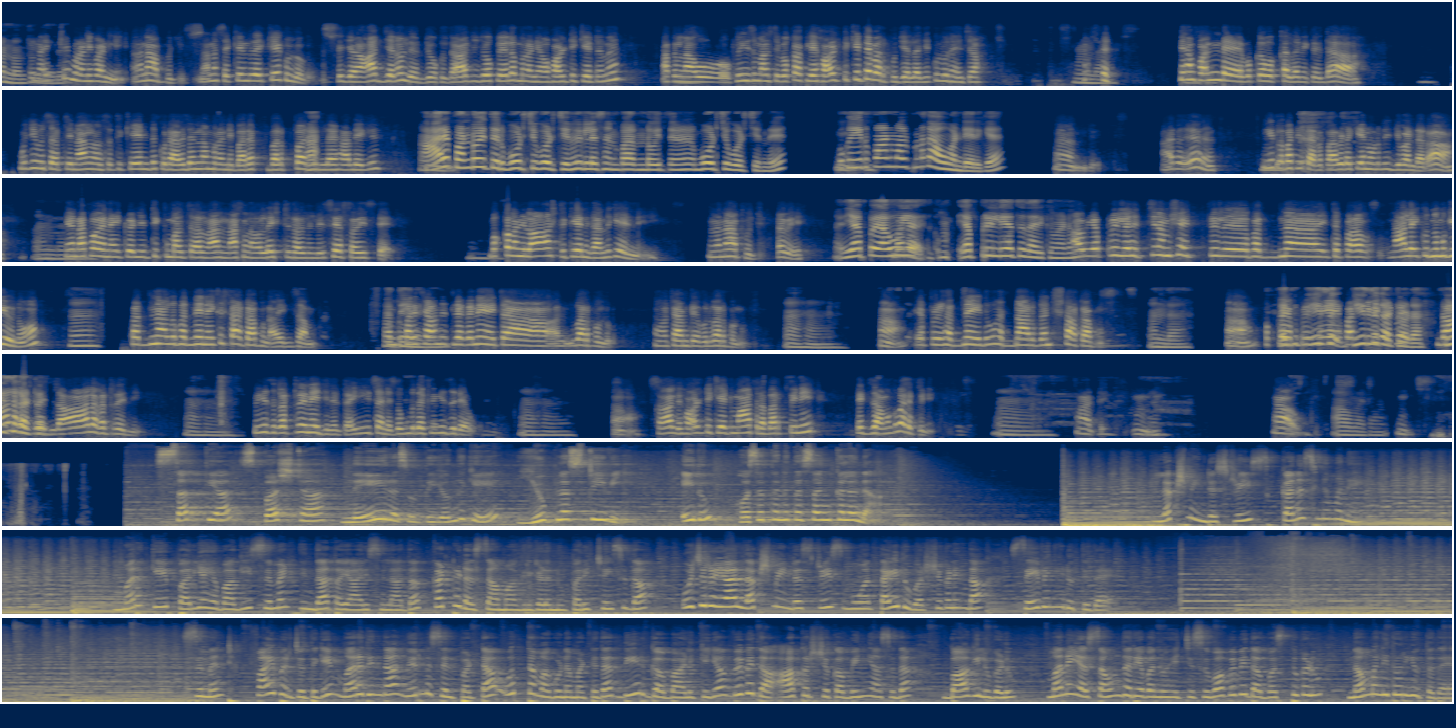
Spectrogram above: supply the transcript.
ಪನ್ನೊಂದು ನೈಕೆ ಮುರಣಿ ಪಣ್ಣಿ ನಾನು ಆಪುಜಿ ನಾನು ಸೆಕೆಂಡ್ ದೈಕೆ ಕುಲ್ಲುಡು ಆರು ಜನ ಲೇರು ಜೋಕುಲು. ಆರು ಜೋಕು ಎಲ್ಲ ಅವು ಹಾಲ್ ಟಿಕೆಟ್ ಅಕ್ಲ ನಾವು ಫ್ರೀಜ್ ಮಾಡ್ತಿಬೇಕು ಅಕ್ಲೆ ಹಾಲ್ ಟಿಕೆಟೇ ಬರ್ಪುಜಿ ಅಲ್ಲ ಕುಲ್ಲು ನೆಂಚ. ಕ್ಯಾಂ ಫಂಡೆ ಒಕ್ಕ ಒಕ್ಕಲ್ಲ ನಿಕಲ್ದ ಮುಜಿ ಸರ್ತಿ ನಾನು ಸರ್ತಿ ಕೇಂದ್ರ ಕೂಡ ಅರ್ಡನ್ನ ಮುರಣಿ ಬರ ಬರ್ಪಾದಿಲ್ಲ ಹಾಲೆಗೆ ಆರೆ ಪಂಡೋಯ್ತಾರೆ ಬೋಡ್ಚಿ ಬೋಡ್ಚಿನ್ ರಿಲೇಷನ್ ಪಂಡೋಯ್ತಾರೆ ಬೋಡ್ಚಿ ಬೋಡ್ಚಿಂದು ఒక ఇరుపాన్ మల్పునది అవు వండేరిగే అంది ಆರೆ ఇట్లా ಬರ್ತಿತ್ತಾರ పరడకే నోడి దిజ్బండారా నేను అప్ప నేను కొంచెం తిక్కు మల్చాలి నాన్న నాకు నా లిస్ట్ తల్లి సేర్సరిస్తే ಲಾಸ್ಟ್ లాస్ట్ కేను అందుకేండి నా పూజ ಅವೇ ಅವೇ ಎಪ್ಪ ಅವು ಏಪ್ರಿಲ್ ಏತ ತಾರೀಕು ಮೇಡಮ್ ಅವು ಏಪ್ರಿಲ್ ಹೆಚ್ಚಿನ ಅಂಶ ಏಪ್ರಿಲ್ ಪದ್ನಾ ಇತ್ತಪ್ಪ ನಾಲ್ಕು ಮುಗಿಯುನು ಹ್ಮ್ ಪದ್ನಾಲ್ಕು ಪದಿನೈದಕ್ಕೆ ಸ್ಟಾರ್ಟ್ ಆಪುಂಡು ಆ ಎಕ್ಸಾಮ್ ಒಂದು ಪರೀಕ್ಷೆ ಅಂದಿತ್ಲೆಗನೆ ಆಯ್ತಾ ಬರ್ಪುಂಡು ಟೈಮ್ ಟೇಬಲ್ ಬರ್ಪುಂಡು ಹ್ಮ್ ಹ್ಮ್ ಹಾ ಏಪ್ರಿಲ್ ಹದಿನೈದು ಹದಿನಾರು ಗಂಟೆ ಸ್ಟಾರ್ಟ್ ಆಪುಂಡು ಅಂದ ಹಾ ಅದಕ್ಕೆ fees- fees ಕಟ್ಟೋಡ? fees ಕಟ್ಟೋಡ? ಎಕ್ಸಾಮ್ಗೆ ಬರ್ಪಿನಿ ಹ್ಮ್ ಅದೇ ಹ್ಮ್ ಹೌದು ಅವು ಮೇಡಮ್ ಹ್ಮ್ ಸತ್ಯ ಸ್ಪಷ್ಟ ನೇರ ಸುದ್ದಿಯೊಂದಿಗೆ ಯು ಪ್ಲಸ್ ಟಿವಿ ಇದು ಹೊಸತನದ ಸಂಕಲನ ಲಕ್ಷ್ಮಿ ಇಂಡಸ್ಟ್ರೀಸ್ ಕನಸಿನ ಮನೆ ಮರಕ್ಕೆ ಪರ್ಯಾಯವಾಗಿ ಸಿಮೆಂಟ್ನಿಂದ ತಯಾರಿಸಲಾದ ಕಟ್ಟಡ ಸಾಮಗ್ರಿಗಳನ್ನು ಪರಿಚಯಿಸಿದ ಉಜಿರೆಯ ಲಕ್ಷ್ಮಿ ಇಂಡಸ್ಟ್ರೀಸ್ ಮೂವತ್ತೈದು ವರ್ಷಗಳಿಂದ ಸೇವೆ ನೀಡುತ್ತಿದೆ. ಸಿಮೆಂಟ್, ಫೈಬರ್ ಜೊತೆಗೆ ಮರದಿಂದ ನಿರ್ಮಿಸಲ್ಪಟ್ಟ ಉತ್ತಮ ಗುಣಮಟ್ಟದ ದೀರ್ಘ ಬಾಳಿಕೆಯ ವಿವಿಧ ಆಕರ್ಷಕ ವಿನ್ಯಾಸದ ಬಾಗಿಲುಗಳು ಮನೆಯ ಸೌಂದರ್ಯವನ್ನು ಹೆಚ್ಚಿಸುವ ವಿವಿಧ ವಸ್ತುಗಳು ನಮ್ಮಲ್ಲಿ ದೊರೆಯುತ್ತದೆ.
